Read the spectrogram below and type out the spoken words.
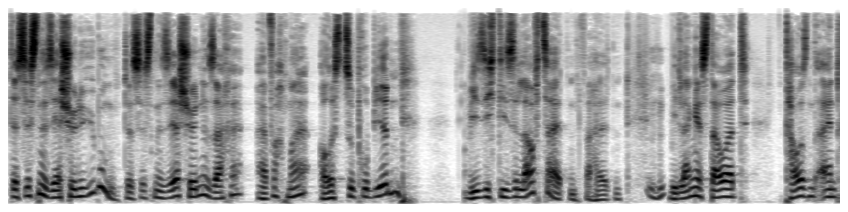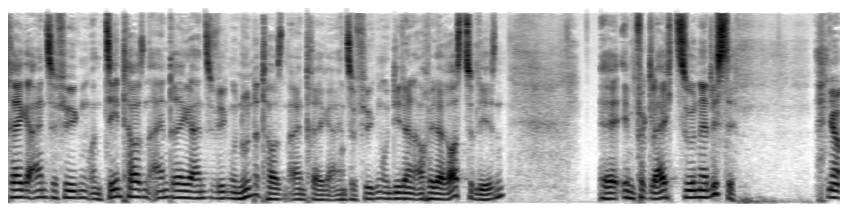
das ist eine sehr schöne Übung. Das ist eine sehr schöne Sache, einfach mal auszuprobieren, wie sich diese Laufzeiten verhalten. Mhm. Wie lange es dauert, 1000 Einträge einzufügen und 10.000 Einträge einzufügen und 100.000 Einträge einzufügen und die dann auch wieder rauszulesen äh, im Vergleich zu einer Liste. Ja.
